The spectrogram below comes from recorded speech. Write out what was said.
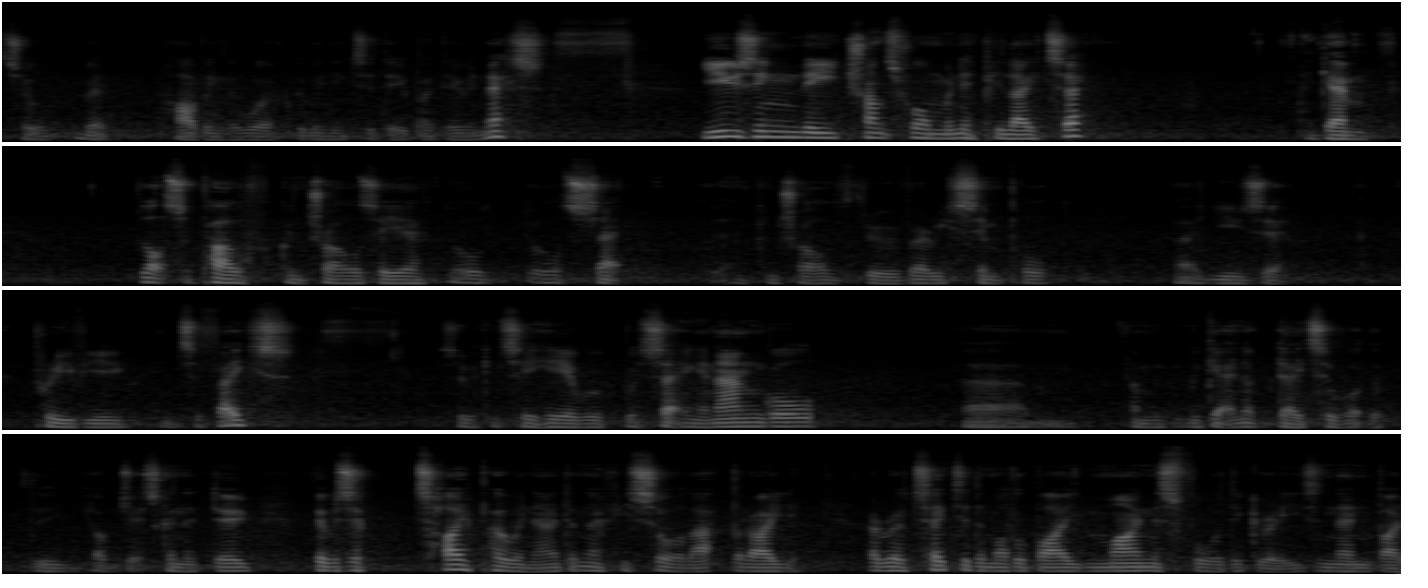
so we're halving the work that we need to do by doing this. Using the transform manipulator, again, lots of powerful controls here, all, all set and controlled through a very simple uh, user preview interface. So we can see here we're, we're setting an angle um, and we, we, get an update of what the, the object's going to do. There was a typo in there, I don't know if you saw that, but I, I rotated the model by minus four degrees and then by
